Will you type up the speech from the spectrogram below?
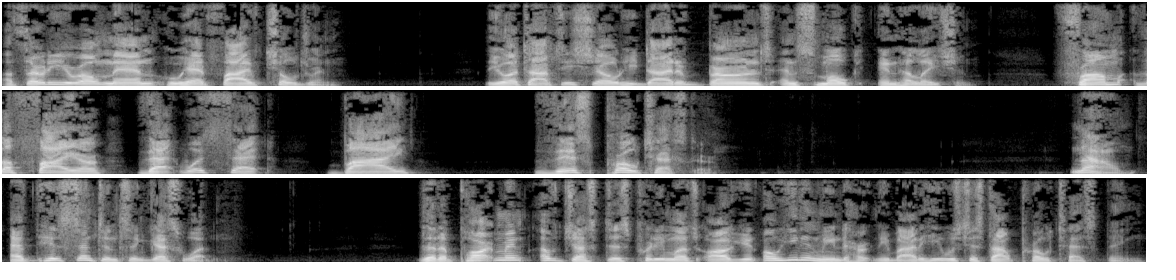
a 30 year old man who had five children. The autopsy showed he died of burns and smoke inhalation from the fire that was set by this protester. Now, at his sentencing, guess what? The Department of Justice pretty much argued, oh, he didn't mean to hurt anybody. He was just out protesting.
